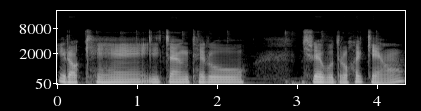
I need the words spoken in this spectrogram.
이렇게 일자 형태로 칠해 보도록 할게요.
